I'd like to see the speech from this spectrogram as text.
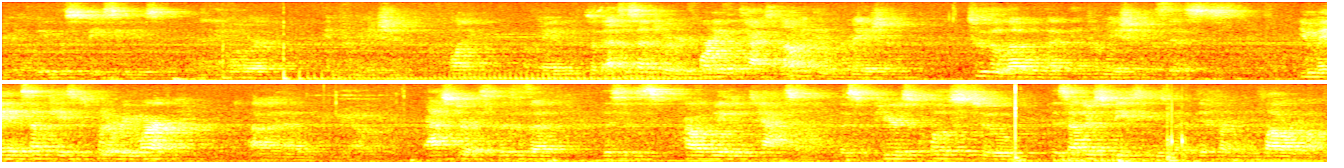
You're going to leave the species and then ignore information blank. Okay, so that's essentially reporting the taxonomic information to the level that information exists. You may, in some cases, put a remark, uh, you know, asterisk. This is a, this is probably taxon. This appears close to this other species, but different in flower color,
